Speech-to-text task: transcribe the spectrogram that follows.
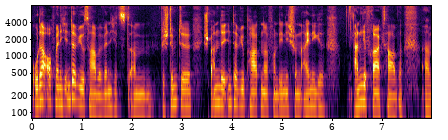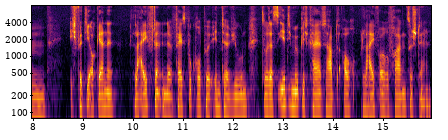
Oder auch wenn ich Interviews habe, wenn ich jetzt ähm, bestimmte spannende Interviewpartner, von denen ich schon einige angefragt habe, ähm, ich würde die auch gerne live dann in der Facebook-Gruppe interviewen, sodass ihr die Möglichkeit habt, auch live eure Fragen zu stellen.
